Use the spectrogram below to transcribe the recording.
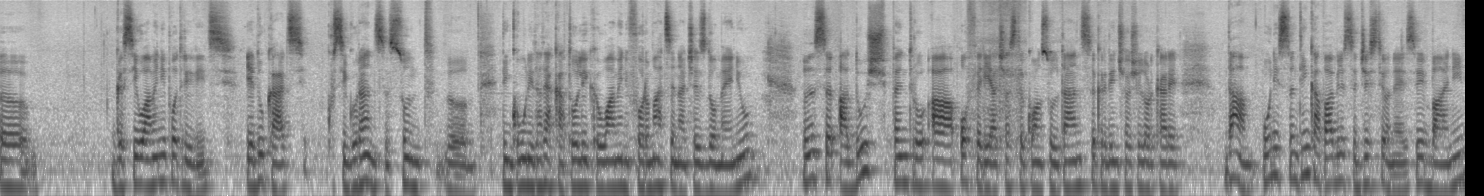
uh, găsi oamenii potriviți, educați, cu siguranță sunt uh, din comunitatea catolică oameni formați în acest domeniu, însă aduși pentru a oferi această consultanță credincioșilor care, da, unii sunt incapabili să gestioneze banii,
